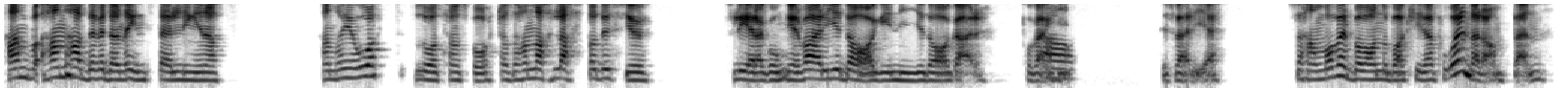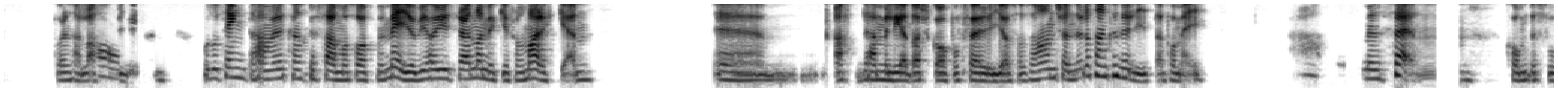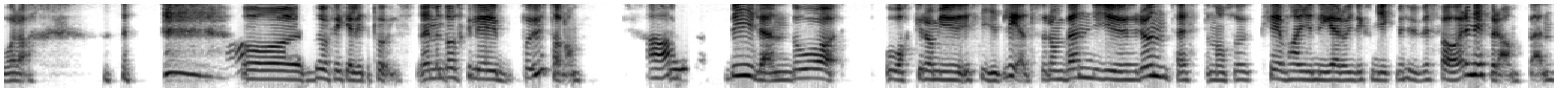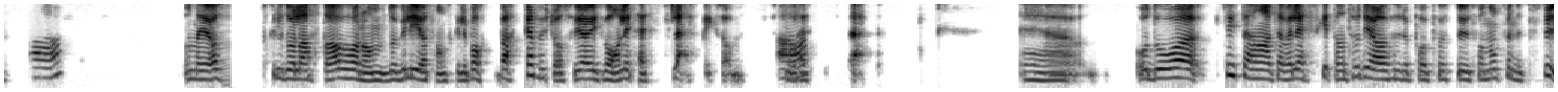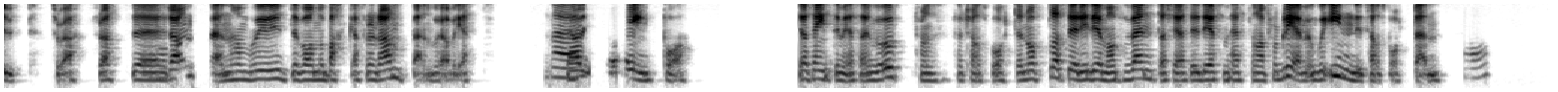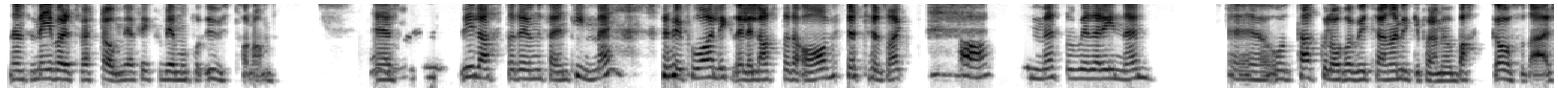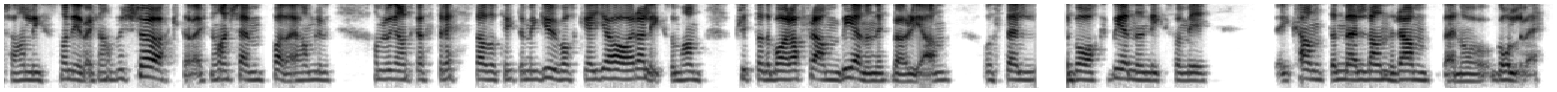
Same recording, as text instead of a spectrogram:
Han, han hade väl den inställningen att han har ju åkt då transport. Alltså han lastades ju flera gånger varje dag i nio dagar på väg hit Ja. Till Sverige. Så han var väl bara van att bara kliva på den där rampen. På den här lastbilen. Och då tänkte han väl kanske samma sak med mig. Och vi har ju tränat mycket från marken. Ehm, att det här med ledarskap och följa och så. Så han kände väl att han kunde lita på mig. Men sen kom det svåra. och då fick jag lite puls. Nej men då skulle jag ju få ut honom. Ja. Och bilen, då åker de ju i sidled så de vänder ju runt hästen och så klev han ju ner och liksom gick med huvudet före ner för rampen. Ja. Och när jag skulle då lasta av honom då ville jag att han skulle backa förstås för jag är ju ett vanligt hästsläp liksom. Ja. Eh, och då tyckte han att det var läskigt. Han trodde jag höll på att putta ut honom från ett stup tror jag. För att eh, rampen, han var ju inte van att backa från rampen vad jag vet. Det Nej. hade inte jag tänkt på. Jag tänkte mer sen gå upp från, för transporten. Oftast är det det man förväntar sig att det är det som hästarna har problem med, att gå in i transporten. Ja. Men för mig var det tvärtom. Jag fick problem att få ut honom. Eh, så vi lastade ungefär en timme. Vi på, liksom, eller lastade av rättare sagt. Ja. En timme stod vi där inne. Eh, och tack och lov har vi tränat mycket på det här med att backa och sådär. Så han lyssnade ju verkligen. Han försökte verkligen. Han kämpade. Han blev, han blev ganska stressad och tyckte men gud vad ska jag göra liksom. Han flyttade bara fram benen i början och ställde bakbenen liksom i, i kanten mellan rampen och golvet.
